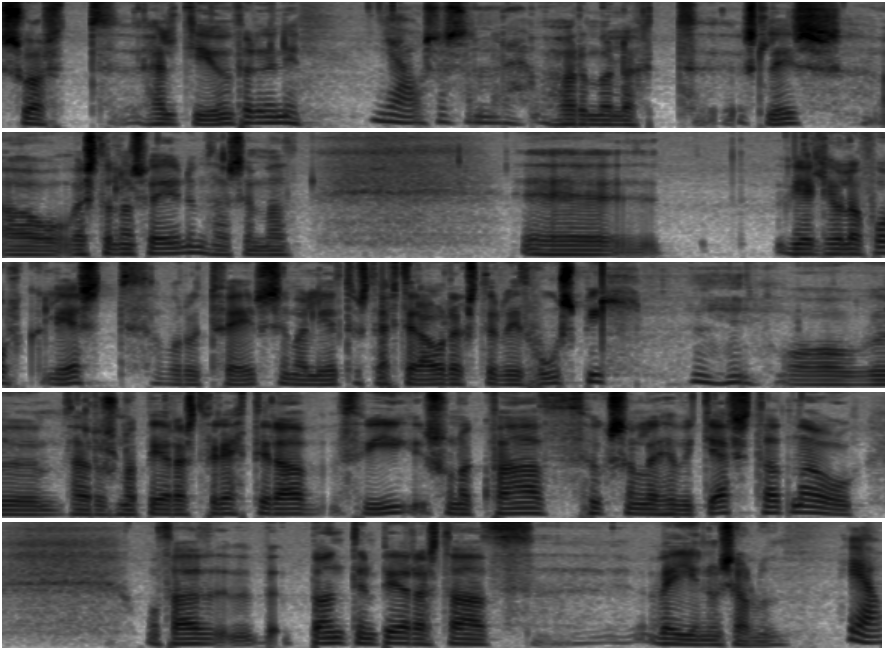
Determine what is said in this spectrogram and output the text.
svört helgi í umferðinni Já, svo sannlega. Hörmulegt slís á Vesturlandsveginum þar sem að e, velhjóla fólk lést, það voru tveir sem að létust eftir áreikstur við húsbíl mm -hmm. og e, það eru svona berast fréttir af því svona hvað hugsanlega hefur gerst þarna og, og það böndin berast að veginum sjálfum. Já,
